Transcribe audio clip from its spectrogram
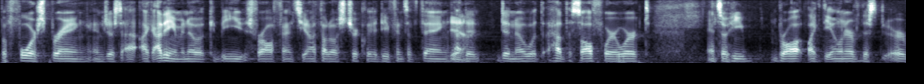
before spring and just like I didn't even know it could be used for offense. You know, I thought it was strictly a defensive thing. Yeah. I didn't didn't know what the, how the software worked. And so he brought like the owner of this or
